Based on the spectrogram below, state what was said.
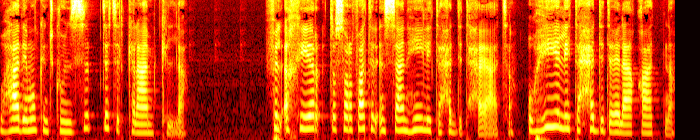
وهذه ممكن تكون زبدة الكلام كله. في الأخير تصرفات الإنسان هي اللي تحدد حياته وهي اللي تحدد علاقاتنا.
